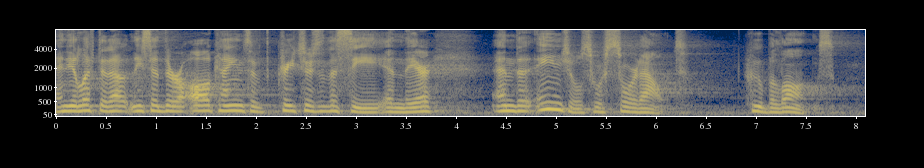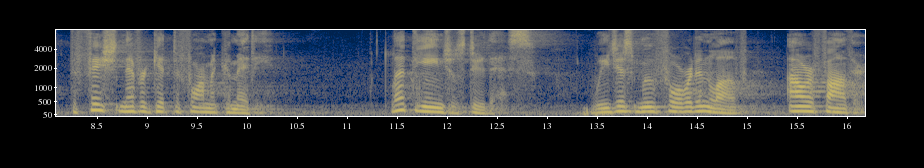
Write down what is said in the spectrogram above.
and you lift it out. And he said there are all kinds of creatures of the sea in there. And the angels will sort out who belongs. The fish never get to form a committee. Let the angels do this. We just move forward in love. Our Father,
